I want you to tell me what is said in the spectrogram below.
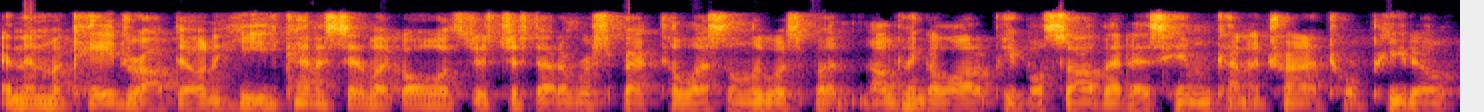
And then MacKay dropped out, and he, he kind of said like, "Oh, it's just just out of respect to Leslyn Lewis." But I think a lot of people saw that as him kind of trying to torpedo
